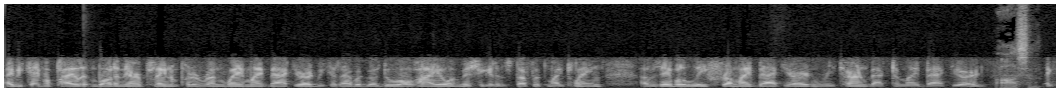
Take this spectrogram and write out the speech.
I became a pilot and bought an airplane and put a runway in my backyard because I would go do Ohio and Michigan and stuff with my plane. I was able to leave from my backyard and return back to my backyard. awesome. Like,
